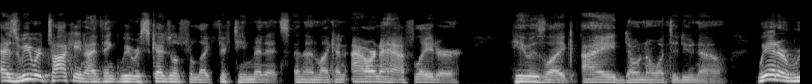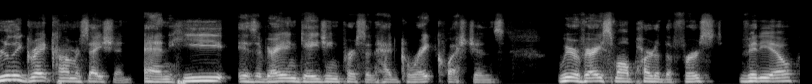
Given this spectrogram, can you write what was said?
As we were talking, I think we were scheduled for like 15 minutes, and then like an hour and a half later, he was like, "I don't know what to do now." We had a really great conversation, and he is a very engaging person. Had great questions. We were a very small part of the first video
